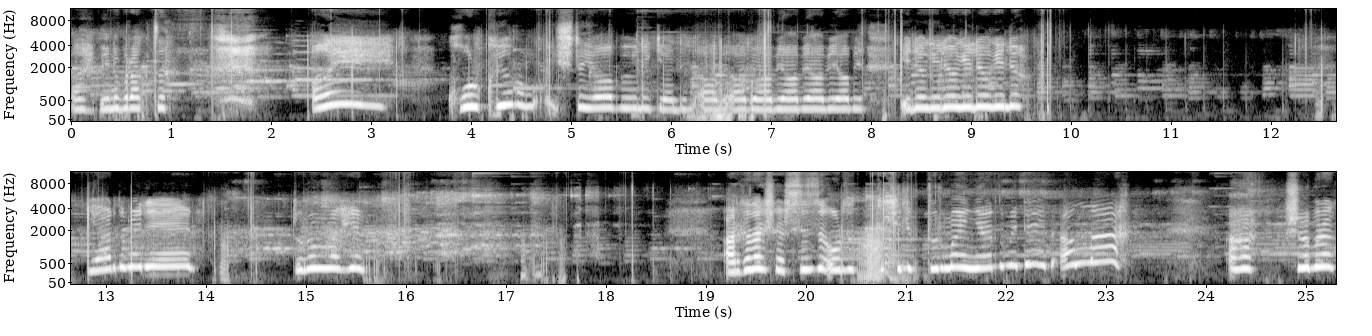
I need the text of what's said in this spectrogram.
Ay beni bıraktı. Ay korkuyorum işte ya böyle geldi. Abi abi abi abi abi abi. Geliyor geliyor geliyor geliyor. Yardım edin. Durun bakayım. Arkadaşlar siz de orada dikilip durmayın yardım edin. Allah. Aha şunu bırak.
